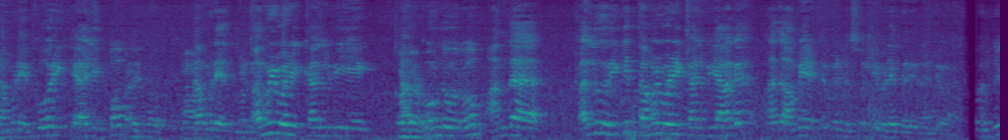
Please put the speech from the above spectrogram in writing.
நம்முடைய கோரிக்கை அளிப்போம் நம்முடைய தமிழ் வழி கல்வியை கொண்டு வருவோம். அந்த கல்லூரிக்கு தமிழ் வழி கல்வியாக அது அமையட்டும் என்று சொல்லி விடைபெறுகிறேன். நன்றி வணக்கம். வந்து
